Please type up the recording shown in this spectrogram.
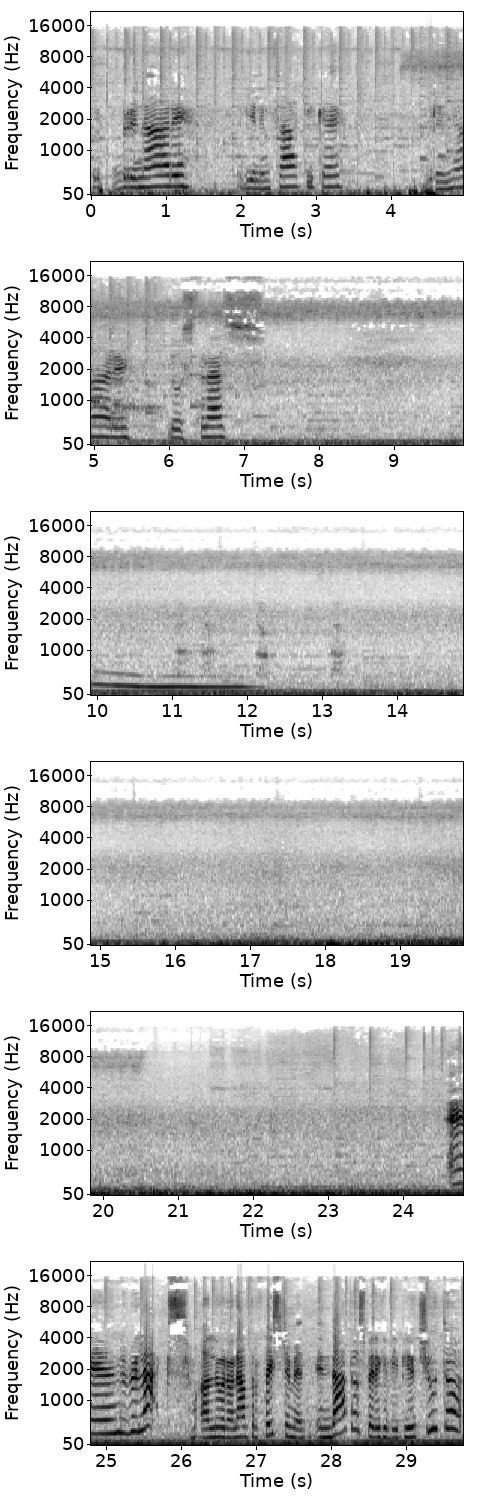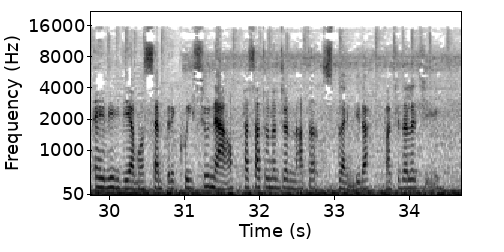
per drenare le vie linfatiche drenare lo stress. Allora un altro face gym andato spero che vi è piaciuto e vi vediamo sempre qui su Now. Passate una giornata splendida. Bacio dalla Giri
